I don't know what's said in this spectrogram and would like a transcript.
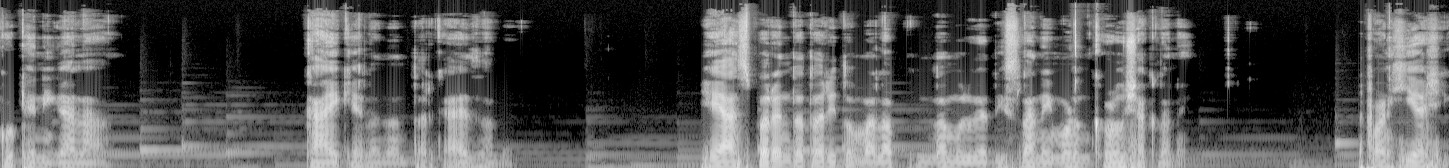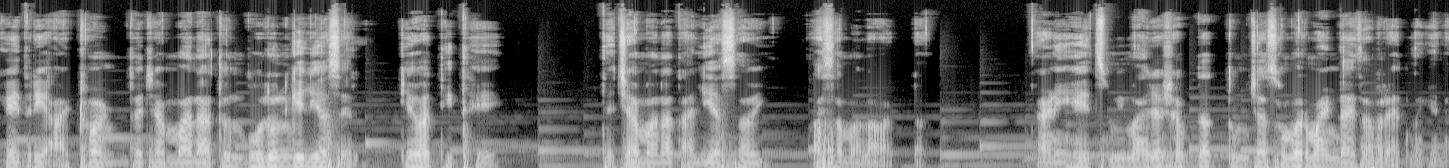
कुठे निघाला? काय केलं नंतर? काय झालं? हे आजपर्यंत तरी तो मला पुन्हा मुलगा दिसला नाही म्हणून कळू शकला नाही. पण ही अशी काहीतरी आठवण त्याच्या मनातून बोलून गेली असेल किंवा तिथे त्याच्या मनात आली असावी असं मला वाटतं. आणि हेच मी माझ्या शब्दात तुमच्यासमोर मांडायचा प्रयत्न केला.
